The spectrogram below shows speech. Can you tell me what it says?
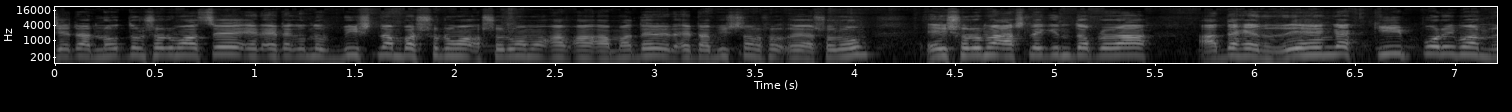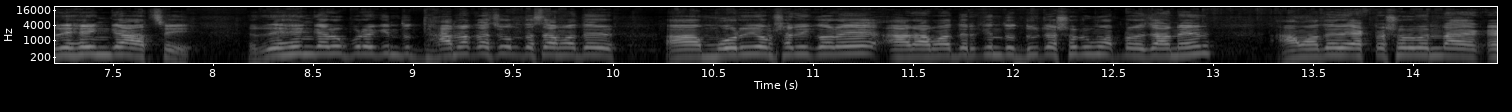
যেটা নতুন শোরুম আছে এটা কিন্তু বিশ নাম্বার শোরুম শোরুম আমাদের এটা বিশ নম্বর শোরুম এই শোরুমে আসলে কিন্তু আপনারা দেখেন রেহেঙ্গা কি পরিমাণ রেহেঙ্গা আছে। রেহেঙ্গার উপরে কিন্তু ধামাকা চলতেছে আমাদের মরিয়ম শাড়ি করে আর আমাদের কিন্তু দুটা শোরুম আপনারা জানেন। আমাদের একটা শোরুমের না একটা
